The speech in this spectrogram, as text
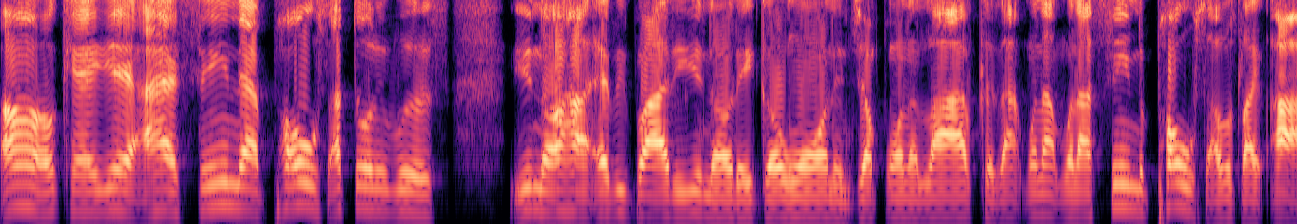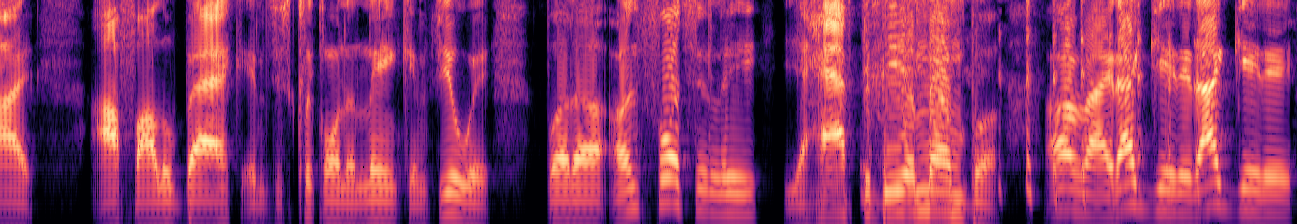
Oh, okay, yeah. I had seen that post. I thought it was, you know, how everybody, you know, they go on and jump on a live. Cause I when I when I seen the post, I was like, all right, I'll follow back and just click on the link and view it. But uh, unfortunately, you have to be a member. All right, I get it. I get it.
